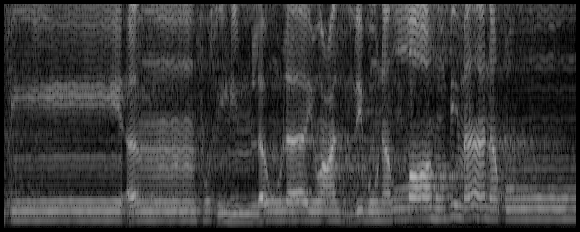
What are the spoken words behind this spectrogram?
في أنفسهم لولا يعذبنا الله بما نقول.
